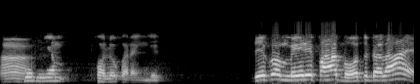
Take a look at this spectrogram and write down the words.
हाँ। वो नियम फॉलो करेंगे। देखो मेरे पास बहुत डला है।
